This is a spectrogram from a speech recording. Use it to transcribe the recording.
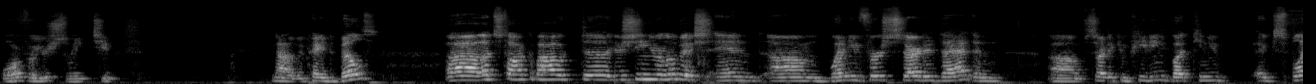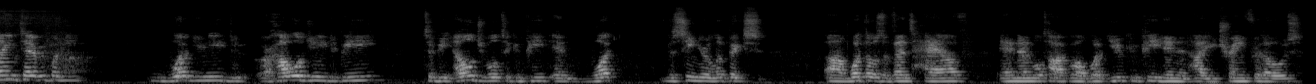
or for your sweet tooth. Now that we paid the bills, uh, let's talk about uh, your Senior Olympics and um, when you first started that and um, started competing. But can you explain to everybody what you need to, or how old you need to be to be eligible to compete, and what the Senior Olympics, um, what those events have, and then we'll talk about what you compete in and how you train for those.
